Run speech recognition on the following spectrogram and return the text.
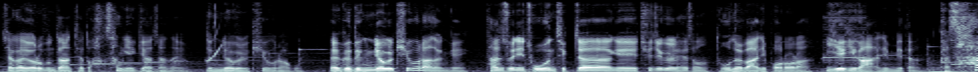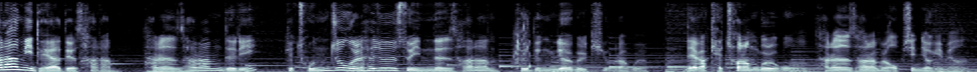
제가 여러분들한테도 항상 얘기하잖아요. 능력을 키우라고. 네, 그 능력을 키우라는 게 단순히 좋은 직장에 취직을 해서 돈을 많이 벌어라. 이 얘기가 아닙니다. 그냥 사람이 돼야 돼요 사람. 다른 사람들이 존중을 해줄 수 있는 사람 그 능력을 키우라고요. 내가 개처럼 굴고 다른 사람을 업신여기면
